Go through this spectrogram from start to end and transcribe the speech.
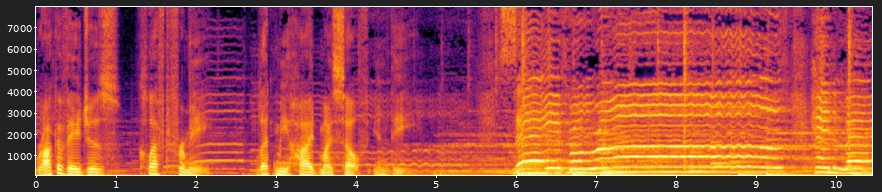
Rock of Ages, cleft for me, let me hide myself in thee. Save from wrath and make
